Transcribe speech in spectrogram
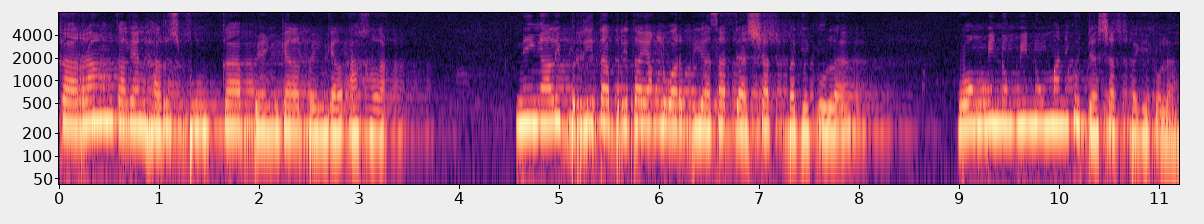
sekarang kalian harus buka bengkel-bengkel akhlak. Ningali berita-berita yang luar biasa dahsyat bagi kula. Wong minum-minuman itu dahsyat bagi kula.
